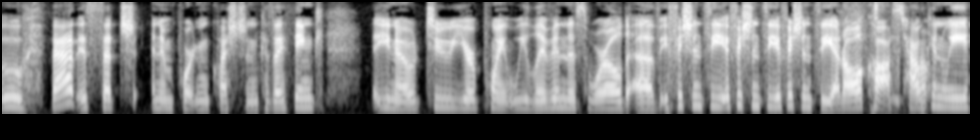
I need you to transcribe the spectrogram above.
Ooh, that is such an important question because I think, you know, to your point, we live in this world of efficiency, efficiency, efficiency at all cost. How can we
